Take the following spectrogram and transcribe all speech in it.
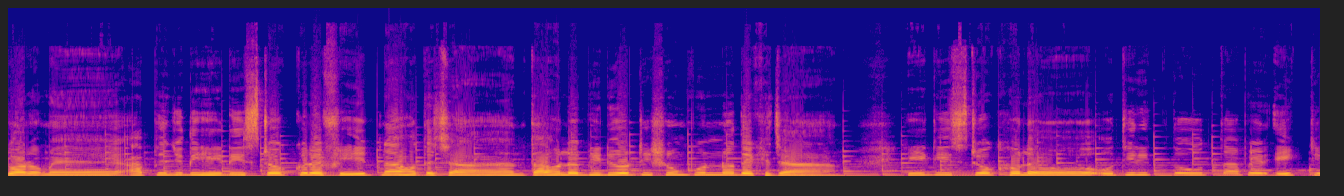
গরমে আপনি যদি হিট স্ট্রোক করে ফিট না হতে চান, তাহলে ভিডিওটি সম্পূর্ণ দেখে যান। হিট স্ট্রোক হলো অতিরিক্ত উত্তাপের একটি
